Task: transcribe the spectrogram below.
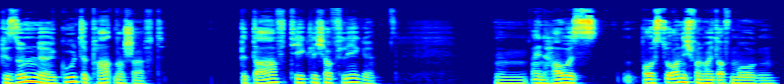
gesunde, gute Partnerschaft bedarf täglicher Pflege. Ähm, ein Haus baust du auch nicht von heute auf morgen.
